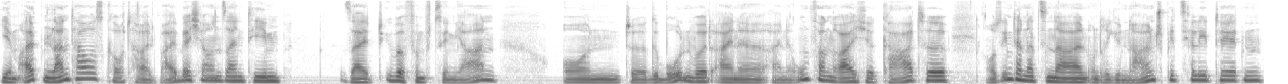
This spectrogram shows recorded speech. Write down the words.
Hier im alten Landhaus kocht Harald Weilbecher und sein Team seit über 15 Jahren und äh, geboten wird eine, eine umfangreiche Karte aus internationalen und regionalen Spezialitäten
